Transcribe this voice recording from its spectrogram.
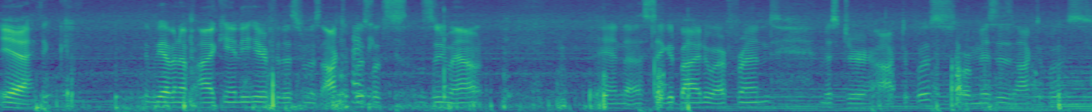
yeah, I think I think we have enough eye candy here for this from this octopus. Let's zoom out and uh, say goodbye to our friend, Mr. Octopus or Mrs. Octopus.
